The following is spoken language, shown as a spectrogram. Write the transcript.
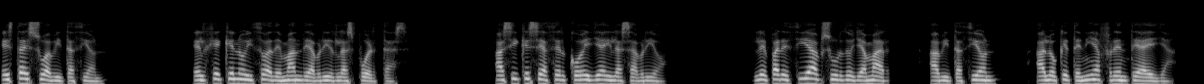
Esta es su habitación. El jeque no hizo ademán de abrir las puertas. Así que se acercó ella y las abrió. Le parecía absurdo llamar, habitación, a lo que tenía frente a ella.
